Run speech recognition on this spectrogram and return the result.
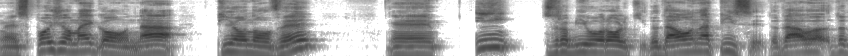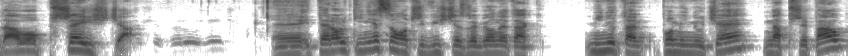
e, z poziomego na pionowy e, i zrobiło rolki, dodało napisy, dodało, dodało przejścia. E, I te rolki nie są oczywiście zrobione tak minuta po minucie na przypał,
